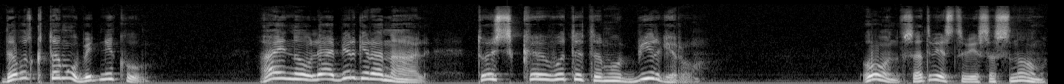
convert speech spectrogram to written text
да вот к тому бедняку». «Айну ля биргераналь, то есть к вот этому Биргеру, он в соответствии со сном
